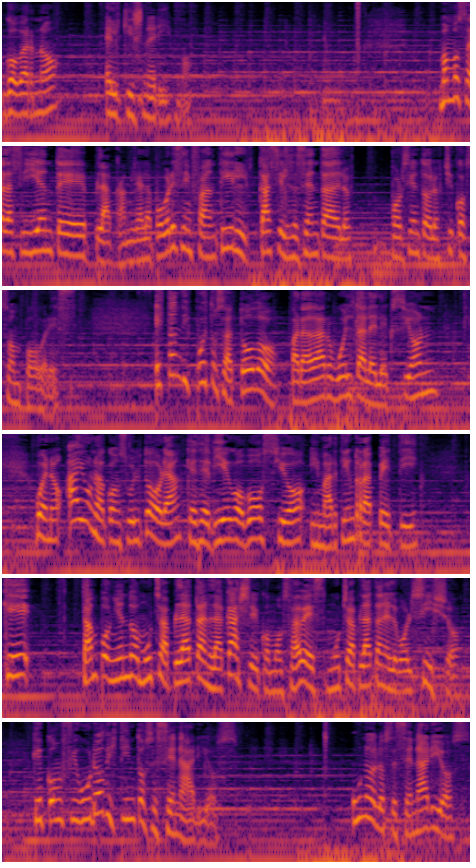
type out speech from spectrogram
gobernó el kirchnerismo. Vamos a la siguiente placa. Mira, la pobreza infantil, casi el 60% de los, por ciento de los chicos son pobres. ¿Están dispuestos a todo para dar vuelta a la elección? Bueno, hay una consultora que es de Diego Bocio y Martín Rapetti que están poniendo mucha plata en la calle, como sabes, mucha plata en el bolsillo, que configuró distintos escenarios. Uno de los escenarios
